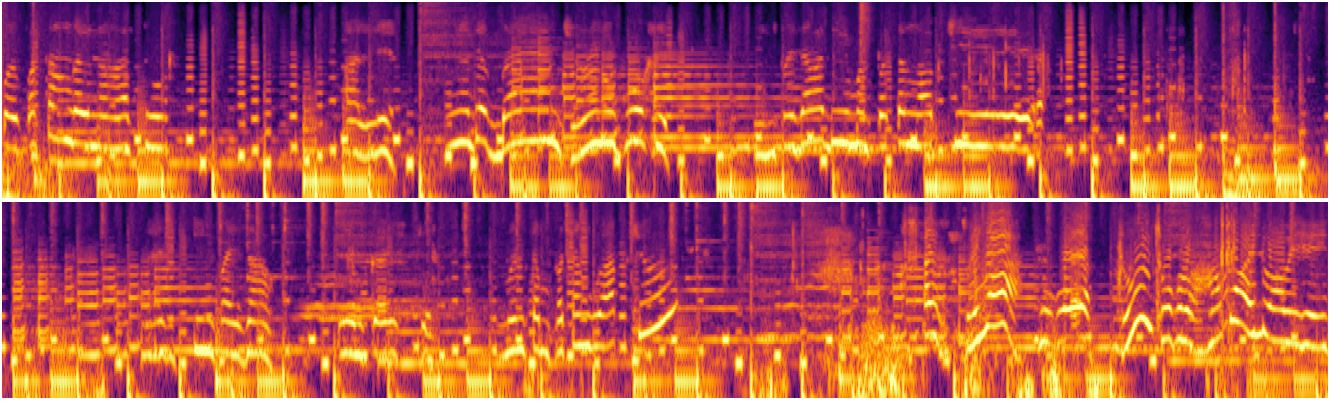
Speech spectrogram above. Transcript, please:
કોઈ પતંગ ન હતું. આ લે મેં તો બેન જણું દી મને પતંગ આપશે પતંગો આપશો અરે ભૈયા જો છોકરો હામો આયલો આવે છે એ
